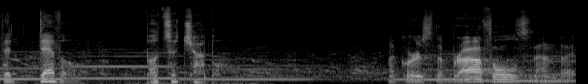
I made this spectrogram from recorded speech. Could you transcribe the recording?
the devil puts a chapel. Of course, the brothels and the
